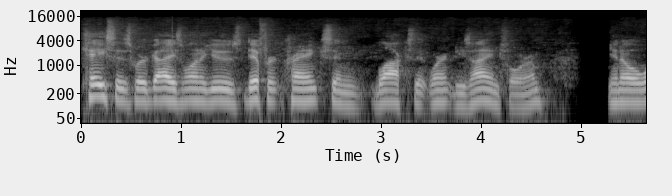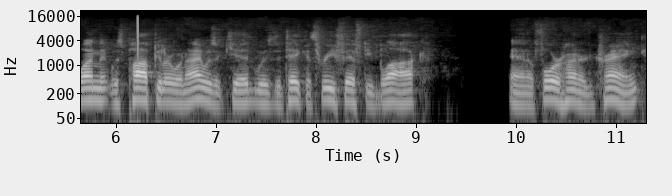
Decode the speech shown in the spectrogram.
cases where guys want to use different cranks and blocks that weren't designed for them. You know, one that was popular when I was a kid was to take a 350 block and a 400 crank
